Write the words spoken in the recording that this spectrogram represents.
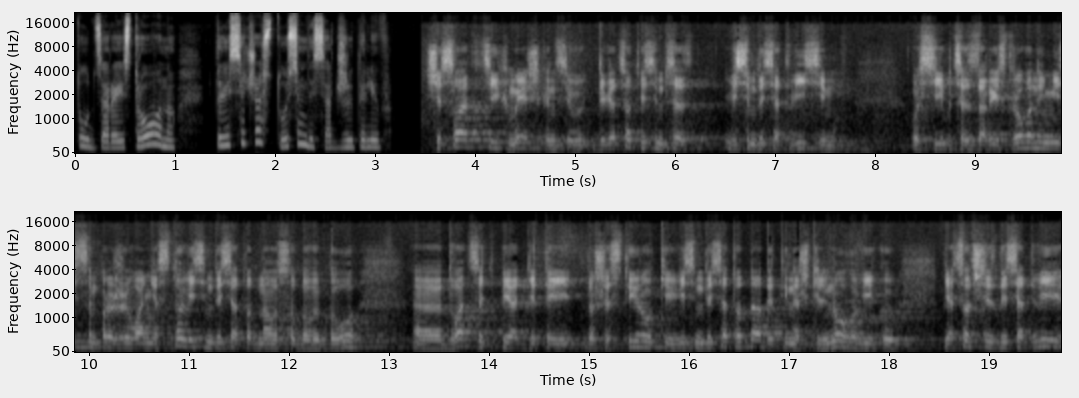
Тут зареєстровано 1170 жителів. Числа цих мешканців 988 осіб це зареєстрованим місцем проживання, 181 особа ВПО, е, 25 дітей до 6 років, 81 дитина шкільного віку, 562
